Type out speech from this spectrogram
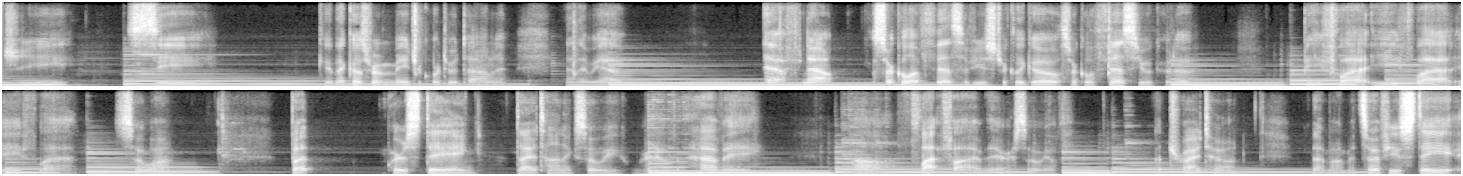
G, C. Okay, that goes from a major chord to a dominant. And then we have F. Now, circle of fifths, if you strictly go circle of fifths, you would go to B flat, E flat, A flat, so on. But we're staying diatonic, so we, have, have a uh, flat five there. So we have a tritone that moment. So if you stay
